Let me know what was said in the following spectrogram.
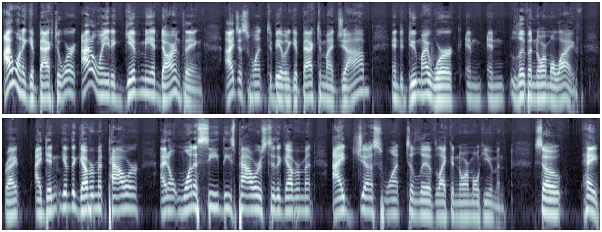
"I want to get back to work. I don't want you to give me a darn thing. I just want to be able to get back to my job and to do my work and and live a normal life." Right? I didn't give the government power I don't want to cede these powers to the government. I just want to live like a normal human. So, hey,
